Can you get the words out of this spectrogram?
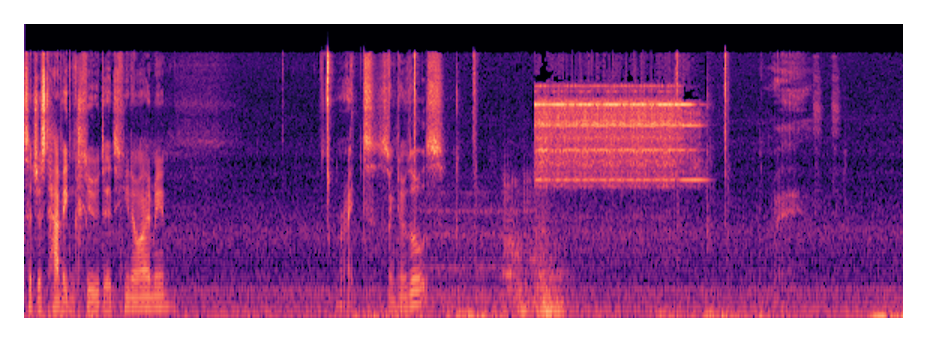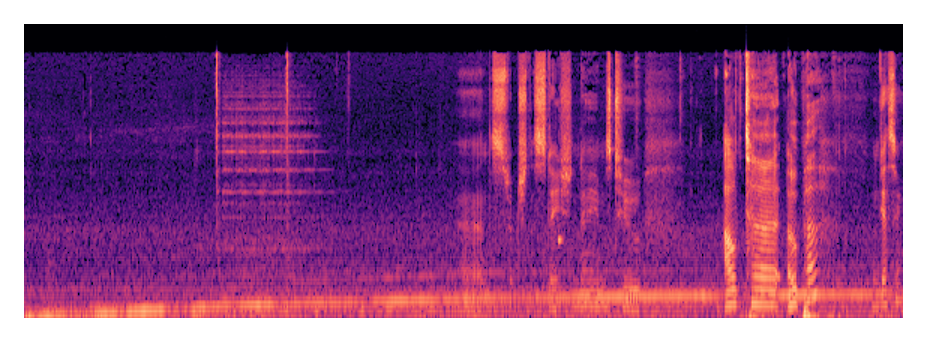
to just have included. You know what I mean? Right. Doors. Right. And switch the station names to Alte Oper, I'm guessing.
